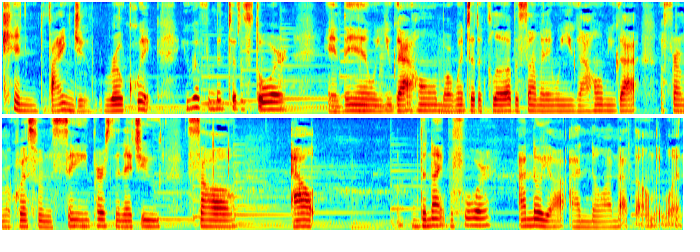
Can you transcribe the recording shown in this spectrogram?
can find you real quick. You ever been to the store and then when you got home or went to the club or something, and when you got home, you got a friend request from the same person that you saw out the night before? I know y'all, I know I'm not the only one.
